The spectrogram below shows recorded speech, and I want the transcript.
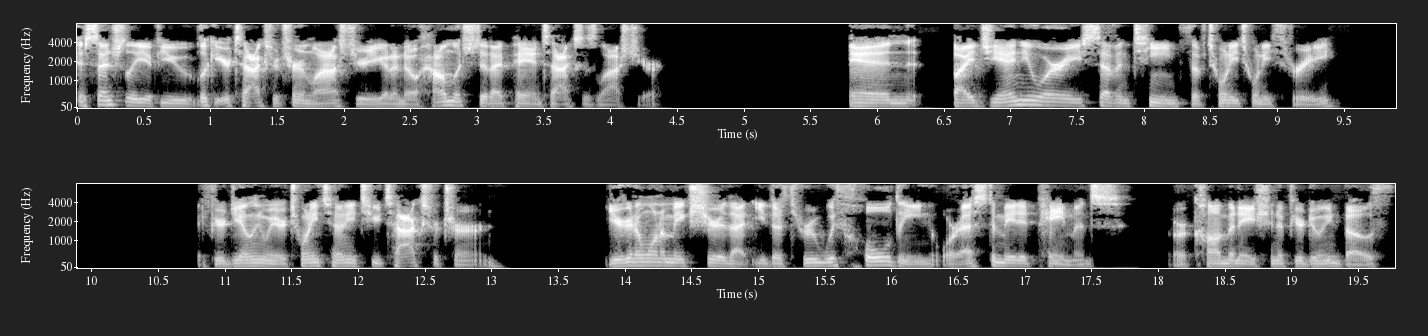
essentially, if you look at your tax return last year, you got to know how much did I pay in taxes last year? And by January 17th of 2023, if you're dealing with your 2022 tax return, you're going to want to make sure that either through withholding or estimated payments, or a combination if you're doing both,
